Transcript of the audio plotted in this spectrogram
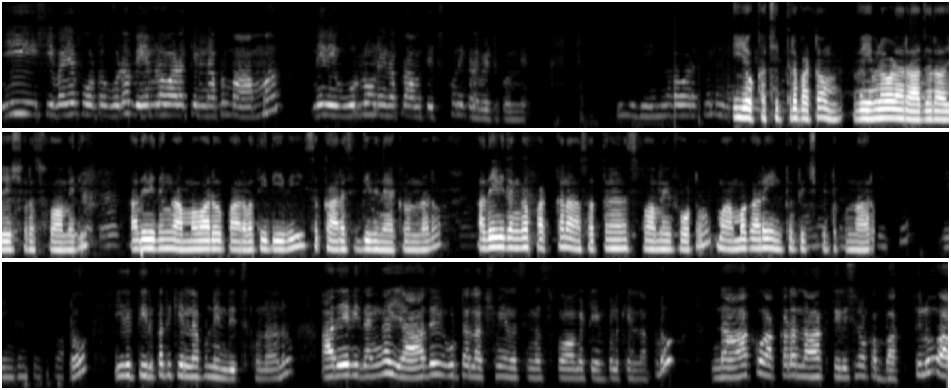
ఈ శివయ్య ఫోటో కూడా వేములవాడకి వెళ్ళినప్పుడు మా అమ్మ నేను ఈ ఊర్లో లేనప్పుడు ఆమె తెచ్చుకొని ఇక్కడ పెట్టుకుంది. ఈ యొక్క చిత్రపటం వేములవాడ రాజరాజేశ్వర స్వామిది. అదేవిధంగా అమ్మవారు పార్వతీదేవి కారసిద్ధి వినాయకుడు ఉన్నాడు. అదేవిధంగా పక్కన సత్యనారాయణ స్వామి ఫోటో మా అమ్మగారే ఇంట్లో తెచ్చి పెట్టుకున్నారు. ఫోటో. ఇది తిరుపతికి వెళ్ళినప్పుడు నేను తెచ్చుకున్నాను. అదే విధంగా యాదగిరిగుట్ట లక్ష్మీ నరసింహ స్వామి టెంపుల్కి వెళ్ళినప్పుడు నాకు అక్కడ నాకు తెలిసిన ఒక భక్తులు ఆ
